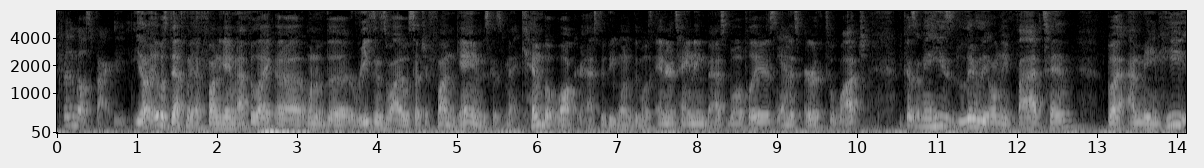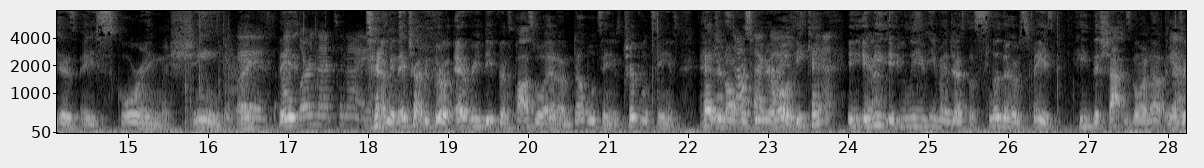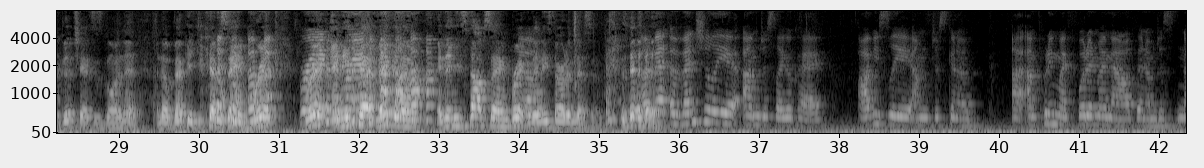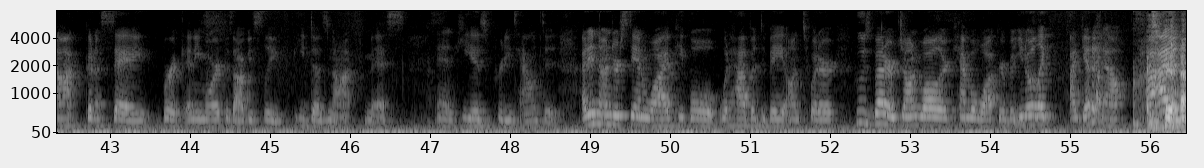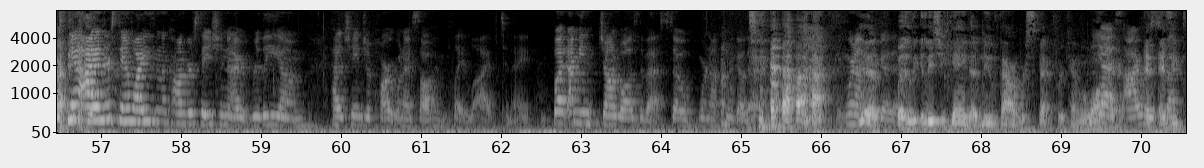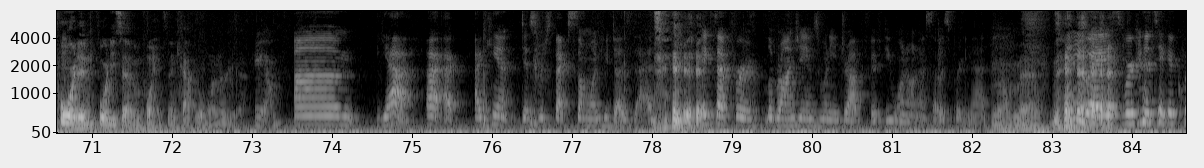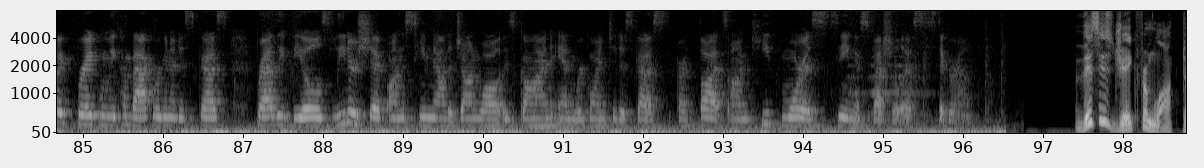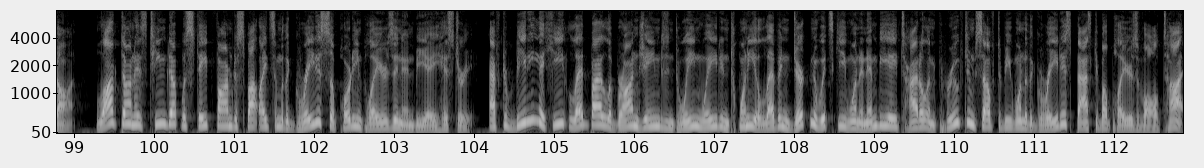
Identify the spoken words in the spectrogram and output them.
for the most part. You know, it was definitely a fun game, and I feel like uh, one of the reasons why it was such a fun game is because man, Kemba Walker has to be one of the most entertaining basketball players Yeah. on this earth to watch. Because I mean, he's literally only five ten. But I mean, he is a scoring machine. It Like, is. they- I learned that tonight. I mean, they tried to throw every defense possible at him: double teams, triple teams, hedging off that screen and guy. rolls. He can't. can't. he- if, he, if you leave even just a slither of space, he the shot is going up, and there's a good chance it's going in. I know Becca, you kept saying brick, brick, Brick, and he brick. kept making them, and then you stopped saying brick, and then he started missing. Eventually, I'm just like, okay. Obviously, I'm just gonna. I I'm putting my foot in my mouth, and I'm just not gonna say brick anymore because obviously he does not miss, and he is pretty talented. I didn't understand why people would have a debate on Twitter: who's better, John Wall or Kemba Walker? But you know what? Like, I get it now. I, I understand. I understand why he's in the conversation. I really um, had a change of heart when I saw him play live tonight. But I mean, John Wall is the best, so we're not gonna go there. We're not yeah, gonna go there. but at least you gained a newfound respect for Kemba Walker Yes, I as, as he respect poured in 47 points in Capital One Arena. Yeah. Um, yeah, I, I, I can't disrespect someone who does that. Except for LeBron James when he dropped 51 on us. I was pretty mad. Oh man. Anyways, we're going to take a quick break. When we come back, we're going to discuss Bradley Beal's leadership on this team now that John Wall is gone, and we're going to discuss our thoughts on Keith Morris seeing a specialist. Stick around. This is Jake from Locked On. Locked On has teamed up with State Farm to spotlight some of the greatest supporting players in NBA history. After beating the Heat led by LeBron James and Dwyane Wade in 2011, Dirk Nowitzki won an NBA title and proved himself to be one of the greatest basketball players of all time.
